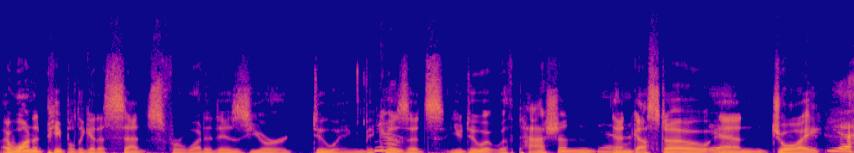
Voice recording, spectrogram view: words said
I wanted people to get a sense for what it is you're doing because yeah. it's you do it with passion yeah. and gusto yeah. and joy. Yeah.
